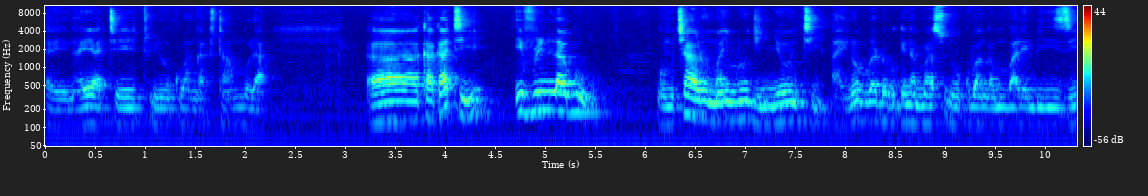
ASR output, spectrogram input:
eh, naye ate tulina okuba nga tutambula. Ah, kakati evelyn lagu ngaomukyalo omumanyi bulungi nnyo nti alina obulwadde obugenda mu maaso n'okuba nga mubala embirizi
